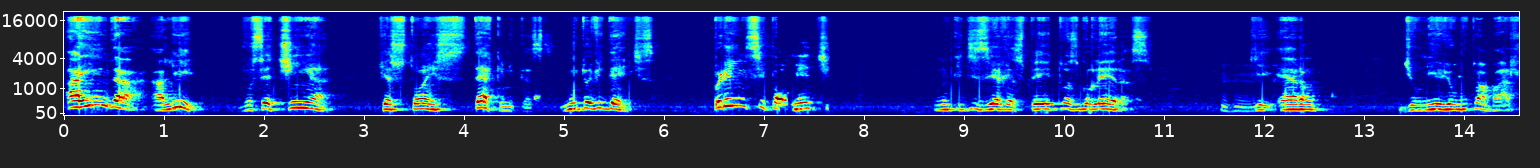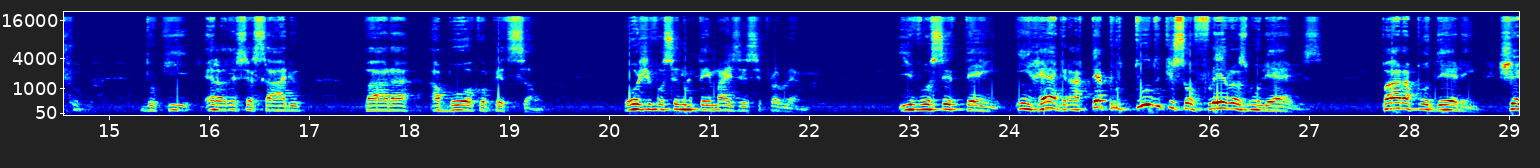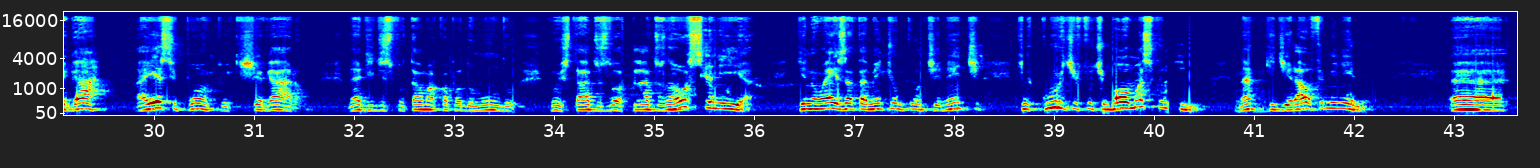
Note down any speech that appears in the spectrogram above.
Ainda ali você tinha questões técnicas muito evidentes, principalmente no que dizia respeito às goleiras, uhum. que eram de um nível muito abaixo do que era necessário para a boa competição. Hoje você não tem mais esse problema. E você tem, em regra, até por tudo que sofreram as mulheres para poderem chegar a esse ponto que chegaram, né, de disputar uma Copa do Mundo com estádios lotados na Oceania, que não é exatamente um continente que curte futebol masculino, né, que dirá o feminino. É,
